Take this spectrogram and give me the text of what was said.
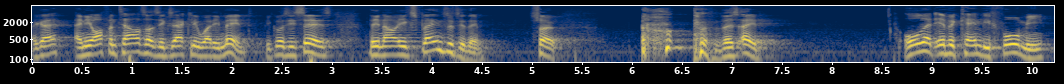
Okay? And he often tells us exactly what he meant because he says, then now he explains it to them. So, verse 8 all that ever came before me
